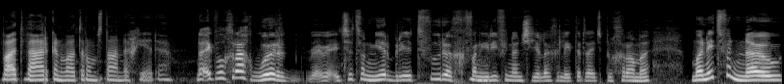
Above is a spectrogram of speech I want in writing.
wat werk in watter omstandighede. Nou ek wil graag hoor iets soort van meer breedvoerig van hierdie finansiële geletterdheidsprogramme, maar net vir nou,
